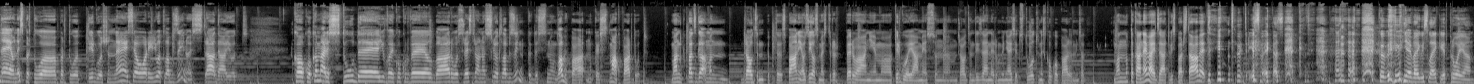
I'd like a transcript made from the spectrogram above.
Nē, un es par to, par to tirgošanu, nē, es jau arī ļoti labi zinu. Es strādājot kaut ko, kamēr es studēju, vai kaut kur vēl, bāros, restorānos, es ļoti labi zinu, ka es, nu, labi pār, nu, ka es māku pārdot. Man pats, gā, man draudzene pat eh, Spānijā uz ielas, mēs tur ar peruāņiem uh, tirgojāmies, un um, draudzene dizaineru, un viņa aiziet uz to, un es kaut ko pārdodu. Viņa saka, Man nu, tā kā nevajadzētu vispār stāvēt. Tad viņa tur iesmējās, ka, ka viņai vajag visu laiku iet projām.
